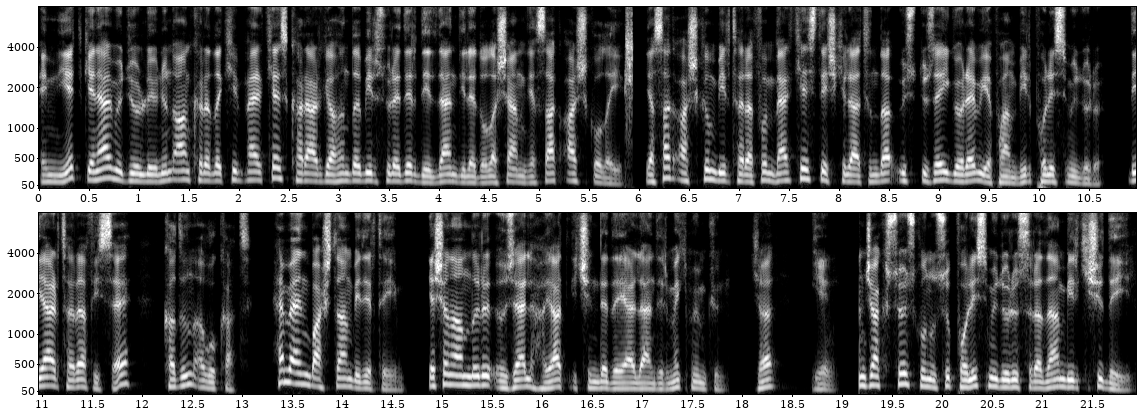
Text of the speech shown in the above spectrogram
Emniyet Genel Müdürlüğü'nün Ankara'daki merkez karargahında bir süredir dilden dile dolaşan yasak aşk olayı. Yasak aşkın bir tarafı merkez teşkilatında üst düzey görev yapan bir polis müdürü. Diğer taraf ise kadın avukat. Hemen baştan belirteyim. Yaşananları özel hayat içinde değerlendirmek mümkün. Ya, Gil. Ancak söz konusu polis müdürü sıradan bir kişi değil.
